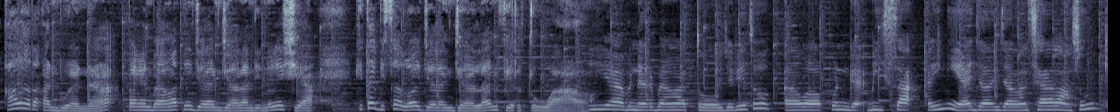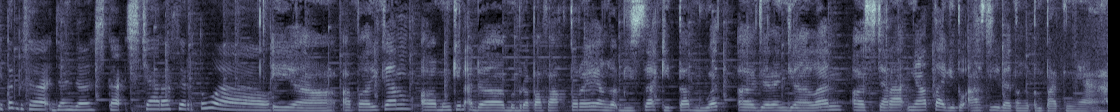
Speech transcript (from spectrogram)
kalau rekan Buana pengen banget nih jalan-jalan di Indonesia, kita bisa loh jalan-jalan virtual. Iya benar banget tuh. Jadi tuh uh, walaupun nggak bisa ini ya jalan-jalan secara langsung, kita bisa jalan-jalan secara virtual. Iya, apalagi kan uh, mungkin ada beberapa faktor ya yang nggak bisa kita buat uh, jalan-jalan uh, secara nyata gitu asli datang ke tempatnya.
